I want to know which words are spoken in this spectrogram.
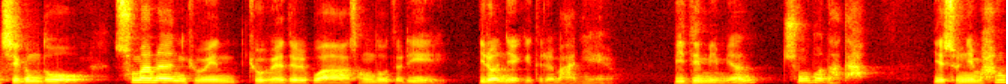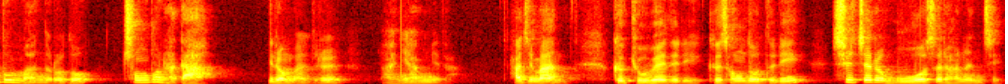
지금도 수많은 교인, 교회들과 성도들이 이런 얘기들을 많이 해요. 믿음이면 충분하다. 예수님 한 분만으로도 충분하다. 이런 말들을 많이 합니다. 하지만 그 교회들이, 그 성도들이 실제로 무엇을 하는지,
